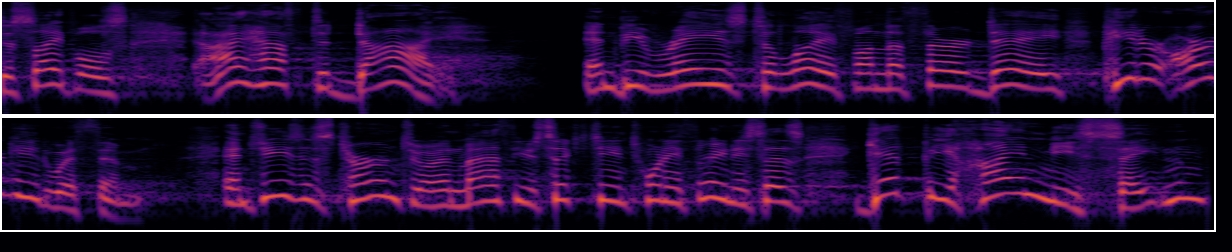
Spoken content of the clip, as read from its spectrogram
disciples, I have to die and be raised to life on the third day, Peter argued with him. And Jesus turned to him in Matthew 16, 23, and he says, Get behind me, Satan,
